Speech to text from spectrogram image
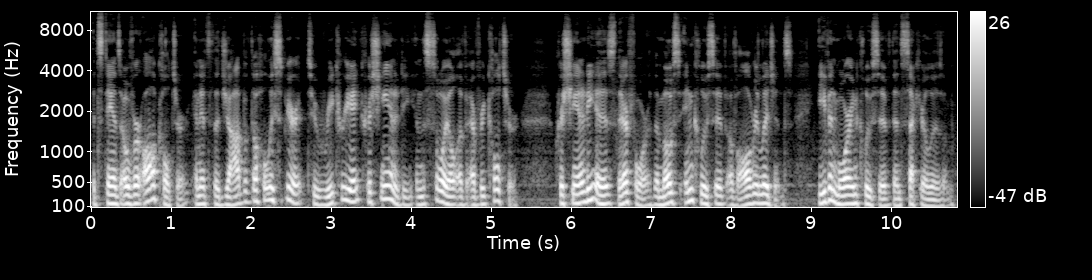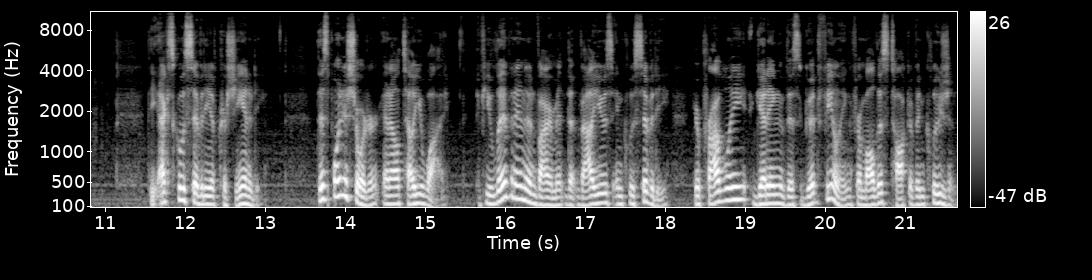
It stands over all culture, and it's the job of the Holy Spirit to recreate Christianity in the soil of every culture. Christianity is, therefore, the most inclusive of all religions, even more inclusive than secularism. The exclusivity of Christianity. This point is shorter, and I'll tell you why. If you live in an environment that values inclusivity, you're probably getting this good feeling from all this talk of inclusion.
